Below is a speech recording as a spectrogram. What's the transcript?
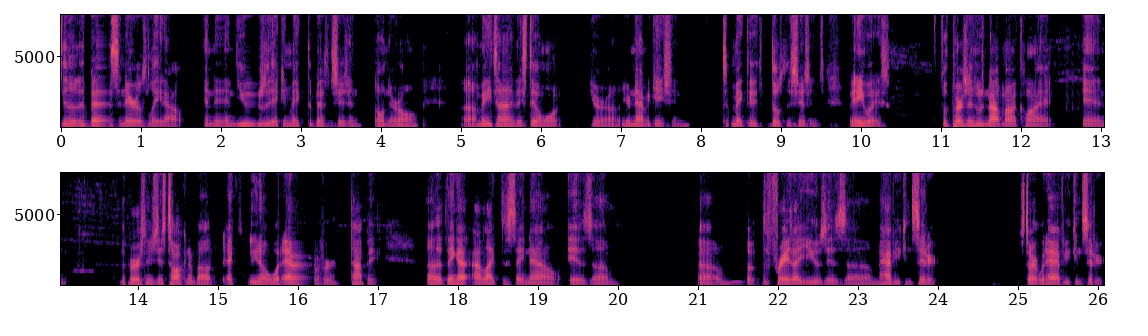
you know the best scenarios laid out and then usually they can make the best decision on their own uh, many times they still want your uh, your navigation to make the, those decisions but anyways for the person who's not my client and the person is just talking about you know whatever topic. Uh, the thing I, I, like to say now is um, um, the, the phrase I use is um, "Have you considered?" Start with "Have you considered?"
